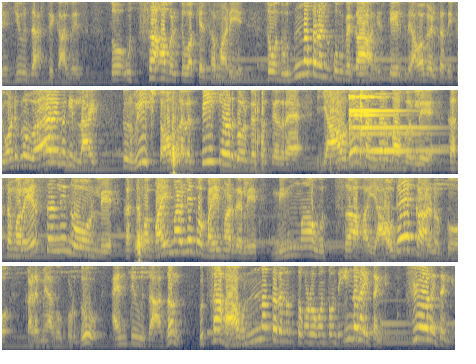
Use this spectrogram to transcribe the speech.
ಎಂಥ್ಯೂಸಾಸ್ಟಿಕ್ ಆಲ್ವೇಸ್ ಸೊ ಉತ್ಸಾಹ ಬರ್ತೀವ ಕೆಲಸ ಮಾಡಿ. ಸೊ ಒಂದು ಉನ್ನತ ರಂಗಕ್ಕೆ ಹೋಗ್ಬೇಕಾ? ಇಸ್ಕೆ ಹೇಳ್ತೀರಿ ಯಾವಾಗ ಹೇಳ್ತಾರೆ if you want to grow very big in life to reach top level peak level ಹೋಗ್ಬೇಕು ಅಂತ ಹೇಳಿದ್ರೆ, ಯಾವುದೇ ಸಂದರ್ಭ ಬರಲಿ customer yes only no only customer buy ಮಾಡಲಿ ಅಥವಾ ಬೈ ಮಾಡದೇ ಇರಲಿ, ನಿಮ್ಮ ಉತ್ಸಾಹ ಯಾವುದೇ ಕಾರಣಕ್ಕೂ ಕಡಿಮೆ ಆಗೋಕೂಡ್ದು. ಎಂಥ್ಯೂಸಾಸಮ್ ಉತ್ಸಾಹ ಉನ್ನತ ರಂಗಕ್ಕೆ ತಗೊಂಡು ಹೋಗುವಂತ ಒಂದು ಇಂಧನ ಇದ್ದಂಗೆ ಫ್ಯೂಯಲ್ ಇದ್ದಂಗೆ.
